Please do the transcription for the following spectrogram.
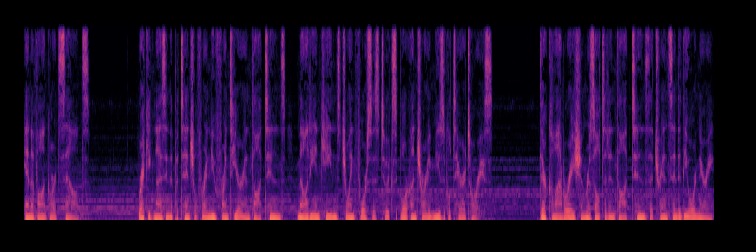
and avant garde sounds. Recognizing the potential for a new frontier in thought tunes, Melody and Cadence joined forces to explore uncharted musical territories. Their collaboration resulted in thought tunes that transcended the ordinary,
